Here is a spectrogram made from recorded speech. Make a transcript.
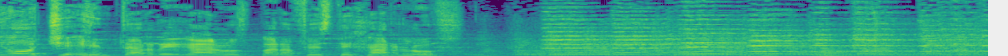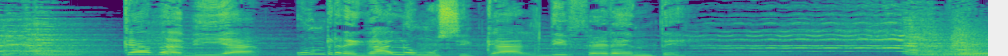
Y 80 regalos para festejarlos. Cada día un regalo musical diferente. thank you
